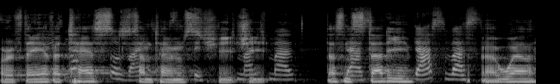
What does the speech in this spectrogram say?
Or if they have a Sie ist noch nicht test, so weit, dass sie sometimes she she doesn't study das, was uh, well.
